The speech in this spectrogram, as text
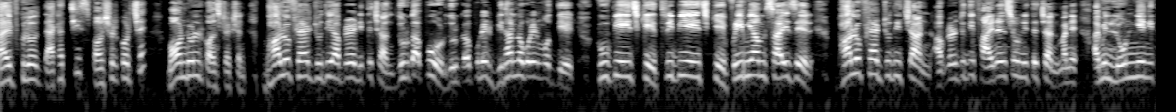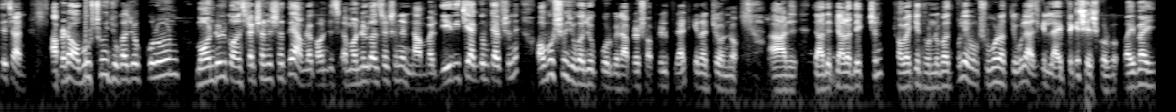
লাইভগুলো দেখাচ্ছি স্পন্সর করছে মন্ডল কনস্ট্রাকশন ভালো ফ্ল্যাট যদি আপনারা নিতে চান, দুর্গাপুর, দুর্গাপুরের বিধাননগরের মধ্যে two BHK three BHK premium সাইজের ভালো ফ্ল্যাট যদি চান, আপনারা যদি ফাইন্যান্সেও নিতে চান মানে আই মিন লোন নিয়ে নিতে চান, আপনারা অবশ্যই যোগাযোগ করুন মন্ডল কনস্ট্রাকশনের সাথে। আমরা মন্ডল কনস্ট্রাকশনের নাম্বার দিয়ে দিচ্ছি একদম ক্যাপশনে অবশ্যই যোগাযোগ করবেন আপনার স্বপ্নের ফ্ল্যাট কেনার জন্য। আর যাদের, যারা দেখছেন, সবাইকে ধন্যবাদ বলে এবং শুভরাত্রি বলে আজকের লাইভটাকে শেষ করব। Bye bye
